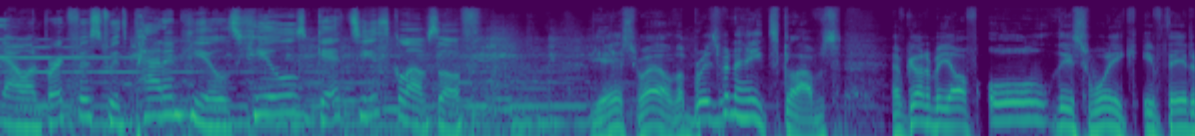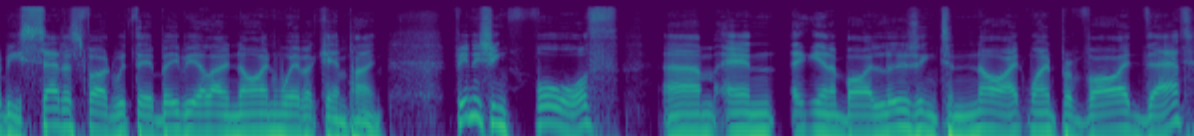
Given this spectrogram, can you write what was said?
Now on breakfast with Pat and Heels, Heels gets his gloves off. Yes, well, the Brisbane Heat's gloves have got to be off all this week if they're to be satisfied with their BBLO 9 Weber campaign. Finishing fourth, um, and uh, you know by losing tonight won't provide that.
